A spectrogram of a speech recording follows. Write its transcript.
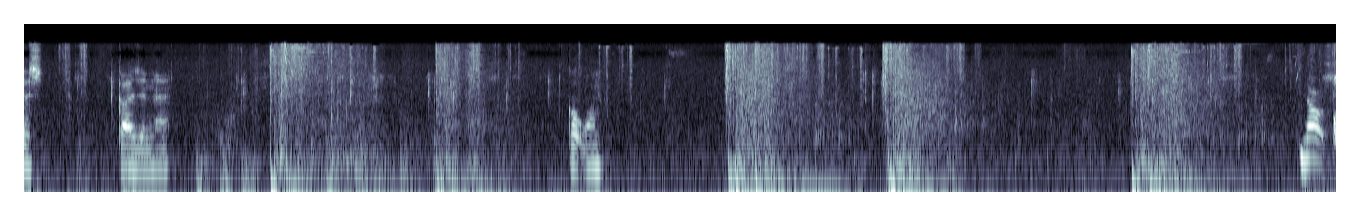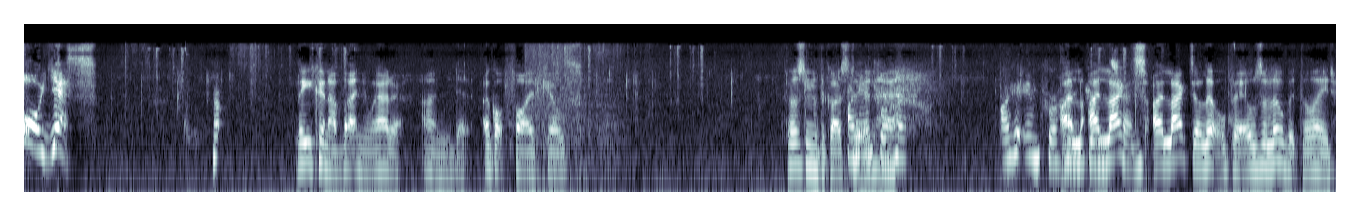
There's guys in here. Got one. No, Oh yes! No. No, you can have that anyway. I don't. I don't need it. I got five kills. There's another guy still in him for a here. I hit him for I, 110. I lagged. I lagged a little bit. It was a little bit delayed.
